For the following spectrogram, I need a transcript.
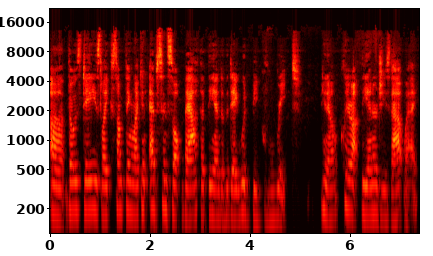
uh, those days, like something like an Epsom salt bath at the end of the day would be great. You know, clear out the energies that way.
